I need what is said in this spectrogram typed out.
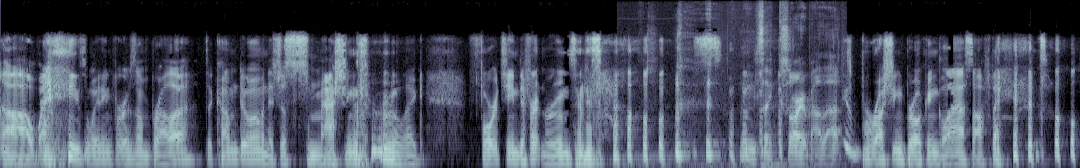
Uh, when he's waiting for his umbrella to come to him and it's just smashing through like 14 different rooms in his house. he's like, sorry about that. he's brushing broken glass off the handle.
